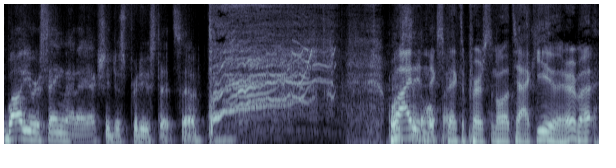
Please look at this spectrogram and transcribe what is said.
while you were saying that, I actually just produced it. So Well, I I said the didn't expect a personal attack either, but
